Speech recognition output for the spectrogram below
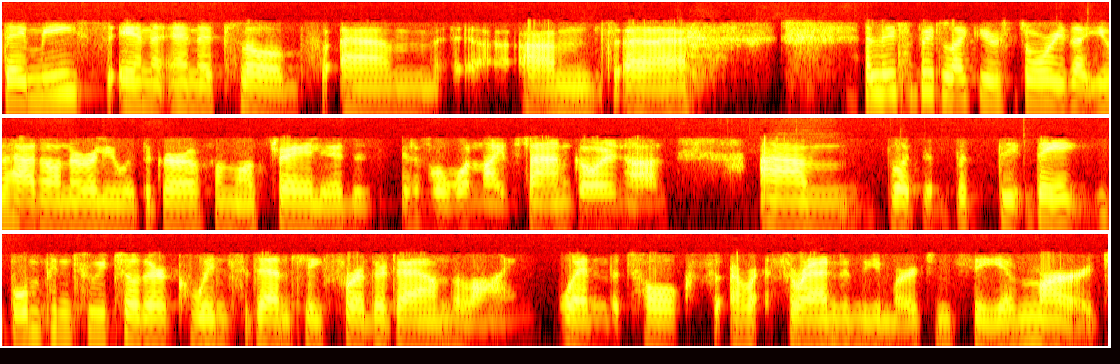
they meet in in a club, um, and uh, a little bit like your story that you had on earlier with the girl from Australia. There's a bit of a one night stand going on, um, but but they, bump into each other coincidentally further down the line when the talks surrounding the emergency emerge.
